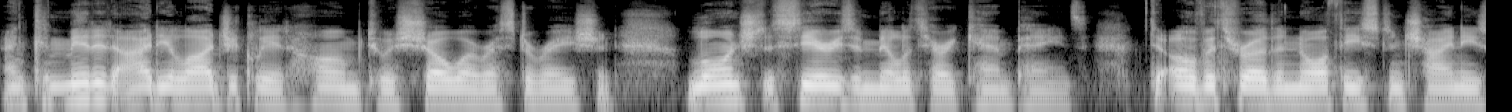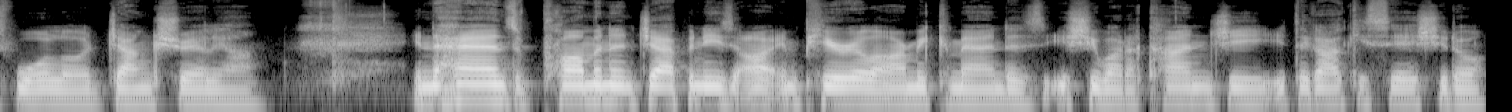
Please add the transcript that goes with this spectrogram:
and committed ideologically at home to a Showa restoration, launched a series of military campaigns to overthrow the northeastern Chinese warlord Zhang Xueliang. In the hands of prominent Japanese uh, Imperial Army commanders Ishiwara Kanji, Itagaki Seishiro,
